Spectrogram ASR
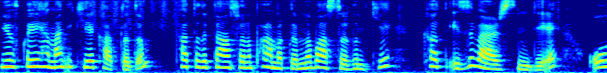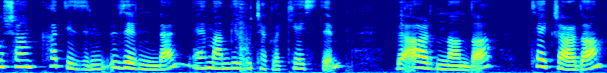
Yufkayı hemen ikiye katladım. Katladıktan sonra parmaklarımla bastırdım ki kat izi versin diye. Oluşan kat izinin üzerinden hemen bir bıçakla kestim ve ardından da tekrardan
